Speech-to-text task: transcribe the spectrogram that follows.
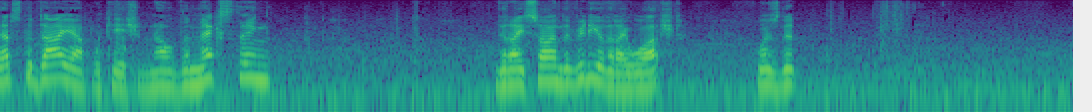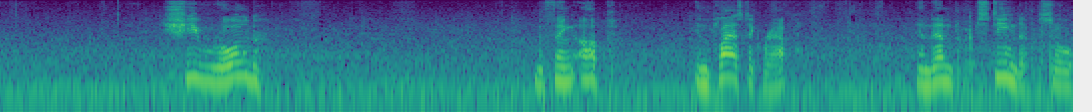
That's the dye application. Now the next thing that I saw in the video that I watched was that she rolled the thing up in plastic wrap and then steamed it. So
